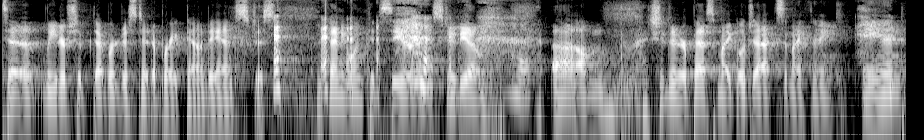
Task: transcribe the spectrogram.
to leadership Deborah just did a breakdown dance just if anyone could see her in the studio um, she did her best Michael Jackson I think and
